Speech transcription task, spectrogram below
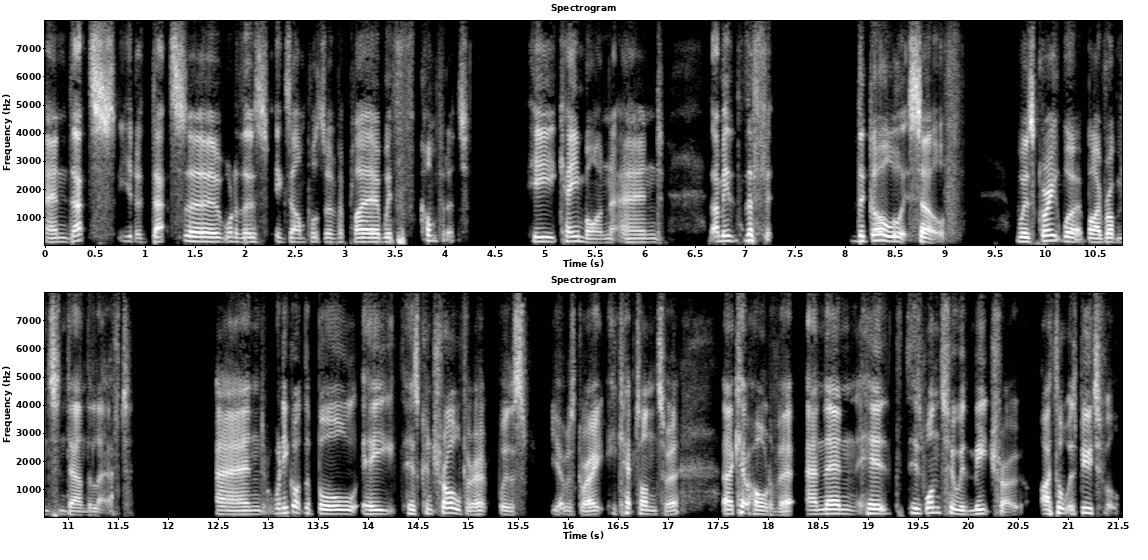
and that's you know that's uh, one of those examples of a player with confidence. He came on and I mean the the goal itself was great work by Robinson down the left. And when he got the ball, he his control for it was yeah was great. He kept on to it, uh, kept hold of it, and then his his one two with Mitro I thought was beautiful.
